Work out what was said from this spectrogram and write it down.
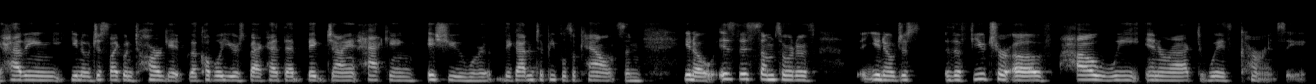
having you know just like when target a couple years back had that big giant hacking issue where they got into people's accounts and you know is this some sort of you know just the future of how we interact with currency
